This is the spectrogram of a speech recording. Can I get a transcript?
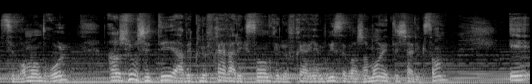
C'est vraiment drôle. Un jour, j'étais avec le frère Alexandre et le frère Brice et Benjamin. On était chez Alexandre. Et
